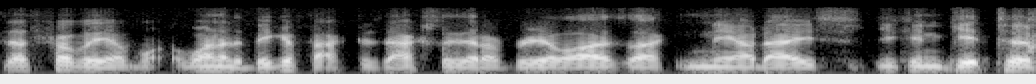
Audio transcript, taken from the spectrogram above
that's probably a, one of the bigger factors actually that I've realized like nowadays you can get to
